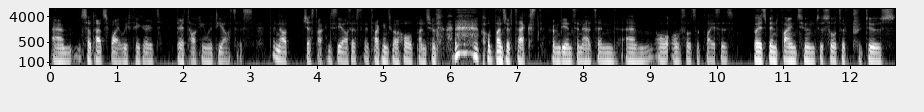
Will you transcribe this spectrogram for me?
Um, so that's why we figured they're talking with the authors. They're not just talking to the authors; they're talking to a whole bunch of whole bunch of text from the internet and um, all, all sorts of places but it's been fine tuned to sort of produce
